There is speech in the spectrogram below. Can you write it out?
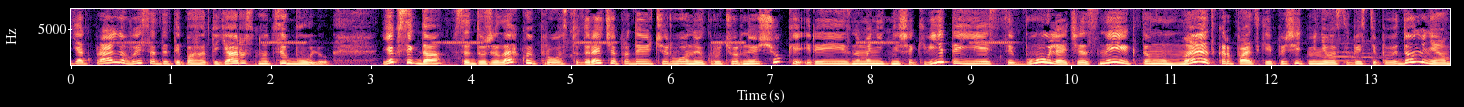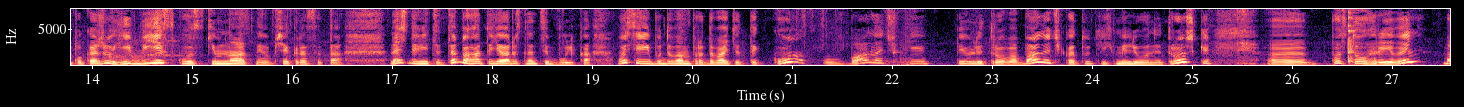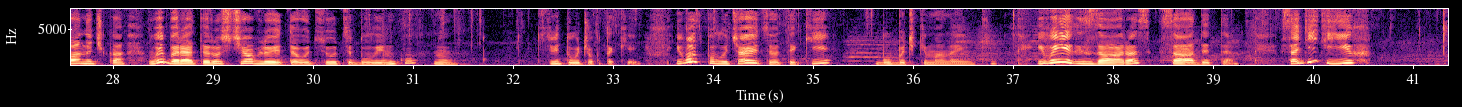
Як правильно висадити багатоярусну цибулю? Як завжди, все дуже легко і просто. До речі, я продаю червону ікру чорної щуки різноманітніше квіти є, цибуля, часник, тому мед карпатський. Пишіть мені особисті повідомлення, я вам покажу гібіскус кімнатний, взагалі красота. Значить, дивіться, це багатоярусна цибулька. Ось я її буду вам продавати отаку в баночки. Півлітрова баночка, тут їх мільйони трошки, е, по 100 гривень баночка. Ви берете, розчавлюєте оцю цибулинку, ну, цвіточок такий. І у вас виходять отакі бубочки маленькі. І ви їх зараз садите. Садіть їх.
